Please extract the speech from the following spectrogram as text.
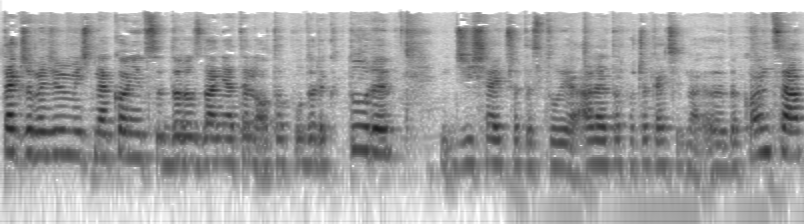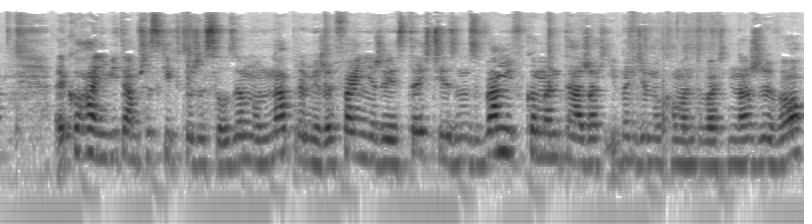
Także będziemy mieć na koniec do rozdania ten oto puder, który dzisiaj przetestuję, ale to poczekajcie na, do końca. E, kochani, witam wszystkich, którzy są ze mną na premierze. Fajnie, że jesteście. Jestem z Wami w komentarzach i będziemy komentować na żywo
